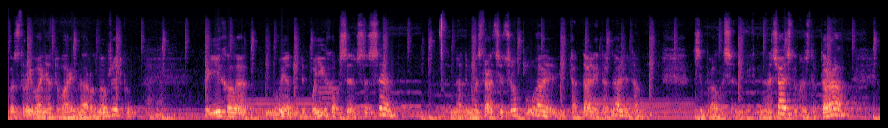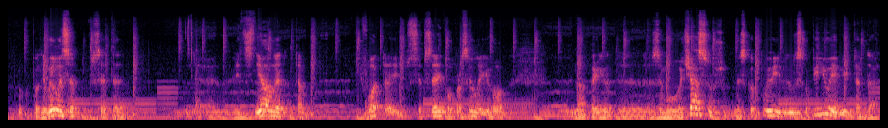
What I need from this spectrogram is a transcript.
конструювання товарів народного вжитку. Приїхали, ну я туди поїхав, все, все, все, на демонстрацію цього плуга і так далі, і так далі. Там зібралося їхнє начальство, конструктора, подивилися, все те е, відсняли, там фото, і все, все, і попросили його на період е, зимового часу, щоб ми скопію- скопіюємо і так далі.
